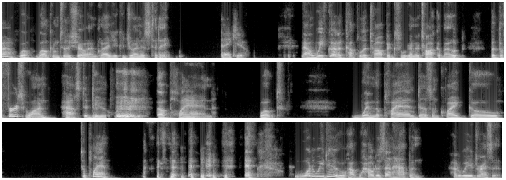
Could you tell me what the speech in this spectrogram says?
Oh, well, welcome to the show. I'm glad you could join us today. Thank you. Now, we've got a couple of topics we're going to talk about, but the first one has to do with the plan. Quote, when the plan doesn't quite go to plan. what do we do? How, how does that happen? How do we address it?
